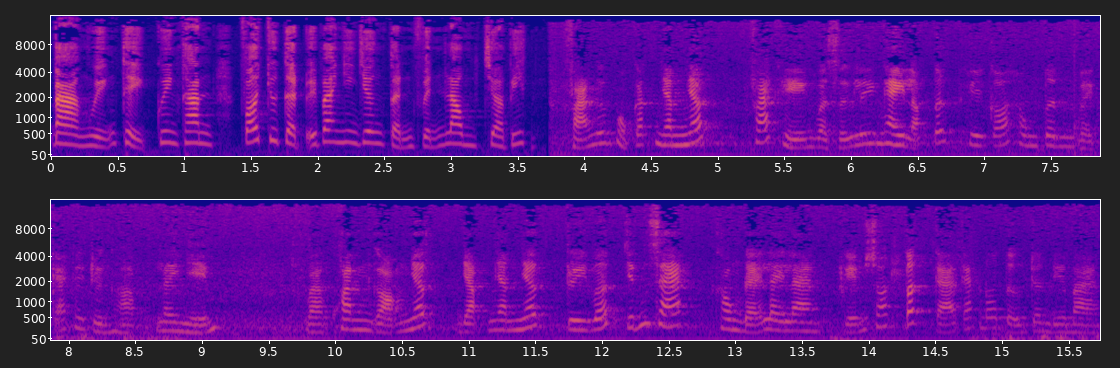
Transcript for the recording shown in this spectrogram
Bà Nguyễn Thị Quyên Thanh, Phó Chủ tịch Ủy ban Nhân dân tỉnh Vĩnh Long cho biết. Phản ứng một cách nhanh nhất, phát hiện và xử lý ngay lập tức khi có thông tin về các cái trường hợp lây nhiễm và khoanh gọn nhất, dập nhanh nhất, truy vết chính xác, không để lây lan, kiểm soát tất cả các đối tượng trên địa bàn,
